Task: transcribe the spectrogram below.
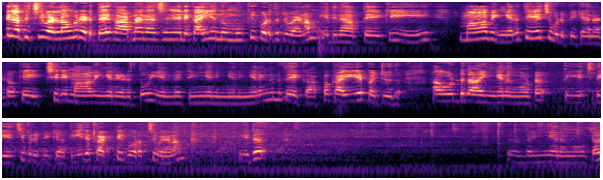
ഇതിനകത്ത് ഇച്ചിരി വെള്ളം കൂടെ എടുത്തേ. കാരണം എന്താ വെച്ച് കഴിഞ്ഞാൽ കൈ ഒന്ന് മുക്കി കൊടുത്തിട്ട് വേണം ഇതിനകത്തേക്ക് ഈ മാവ് ഇങ്ങനെ തേച്ച് പിടിപ്പിക്കാനായിട്ട് ഓക്കെ ഇച്ചിരി മാവ് ഇങ്ങനെ എടുത്തു. എന്നിട്ട് ഇങ്ങനെ ഇങ്ങനെ ഇങ്ങനെ ഇങ്ങനെ തേക്കുക. അപ്പോൾ കയ്യേ പറ്റൂ ഇത്. അതുകൊണ്ട് ഇതാ ഇങ്ങനെ ഇങ്ങോട്ട് തേച്ച് തേച്ച് പിടിപ്പിക്കുക. തീരെ കട്ടി കുറച്ച് വേണം. ഇത് ഇങ്ങനെ അങ്ങോട്ട്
